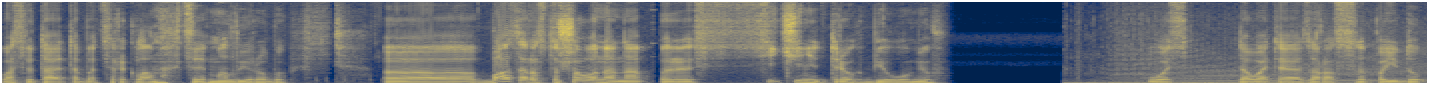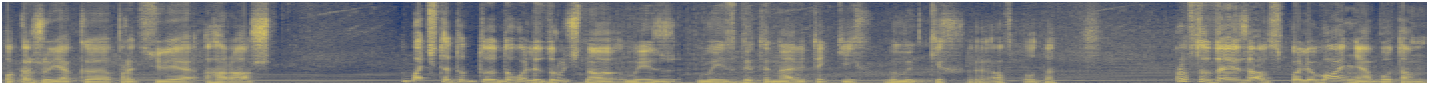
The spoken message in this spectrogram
вас вітає тебе, це реклама, це малий робив. Е, база розташована на пересіченні трьох біомів. Ось, давайте я зараз поїду, покажу, як е, працює гараж. Бачите, тут е, доволі зручно виїздити навіть таких великих е, авто. Да? Просто заїжджав з полювання або там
